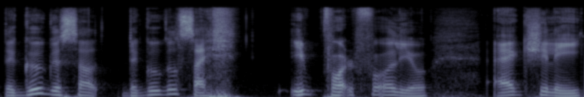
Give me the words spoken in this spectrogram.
the google site the google site eportfolio actually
